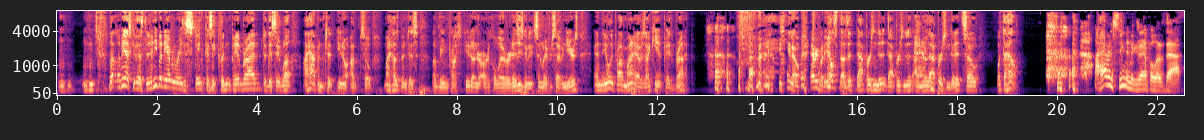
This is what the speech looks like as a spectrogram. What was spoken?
Mm-hmm, mm-hmm. let, me ask you this: Did anybody ever raise a stink because they couldn't pay a bribe? Did they say, "Well, I happen to, you know, uh, so my husband is uh, being prosecuted under Article whatever it is. He's going to get sent away for seven years, and the only problem I have is I can't pay the bribe." you know, everybody else does it. That person did it. That person did it. I know that person did it. So what the hell? I haven't seen an example of that.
